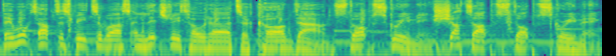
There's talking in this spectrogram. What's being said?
They walked up to speak to us and literally told her to calm down, stop screaming, shut up, stop screaming.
